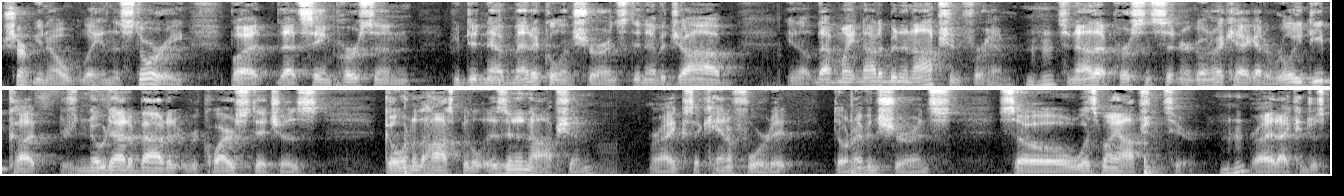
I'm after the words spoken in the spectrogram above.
Sure. you know, like in the story. But that same person who didn't have medical insurance, didn't have a job, you know, that might not have been an option for him. Mm-hmm. So now that person's sitting there going, okay, I got a really deep cut. There's no doubt about it. It requires stitches. Going to the hospital isn't an option, right? Because I can't afford it. Don't have insurance. So what's my options here, Mm-hmm. right? I can just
